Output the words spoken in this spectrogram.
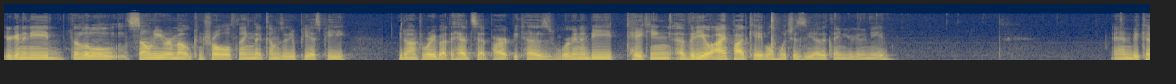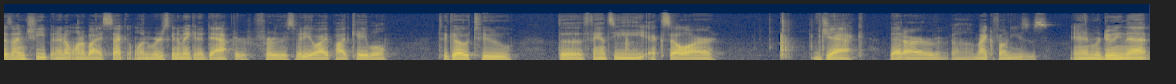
You're going to need the little Sony remote control thing that comes with your PSP. You don't have to worry about the headset part because we're going to be taking a video iPod cable, which is the other thing you're going to need. And because I'm cheap and I don't want to buy a second one, we're just going to make an adapter for this video iPod cable to go to the fancy XLR jack that our uh, microphone uses. And we're doing that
